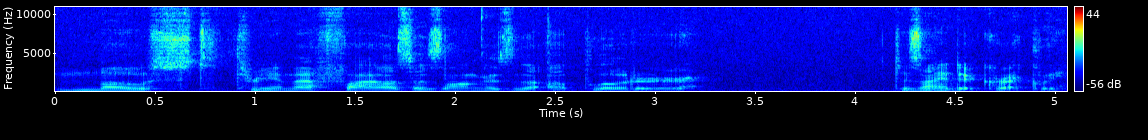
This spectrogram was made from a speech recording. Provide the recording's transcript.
most 3MF files as long as the uploader designed it correctly.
